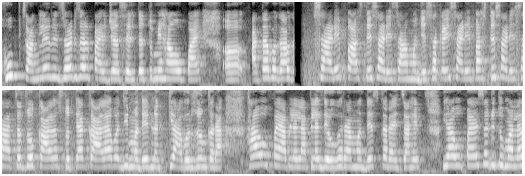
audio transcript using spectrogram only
खूप चांगले रिझल्ट जर पाहिजे असेल तर तुम्ही हा उपाय आता बघा साडेपाच ते साडेसहा म्हणजे सकाळी साडेपाच ते साडेसहाचा जो काळ असतो त्या कालावधीमध्ये नक्की आवर्जून करा. हा उपाय आपल्याला आपल्या देवघरामध्येच करायचा आहे. या उपायासाठी तुम्हाला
